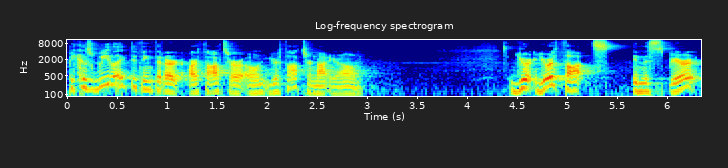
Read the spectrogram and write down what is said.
Because we like to think that our, our thoughts are our own. Your thoughts are not your own. Your, your thoughts in the spirit,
